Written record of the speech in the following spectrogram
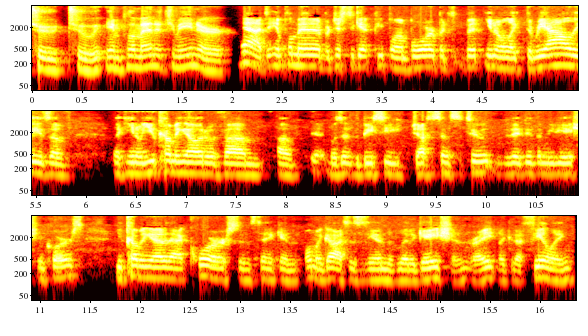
To to implement it you mean or? Yeah to implement it but just to get people on board. But but you know like the realities of like you know you coming out of um of was it the bc justice institute? Did they do the mediation course? You coming out of that course and thinking oh my gosh this is the end of litigation right? Like that feeling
